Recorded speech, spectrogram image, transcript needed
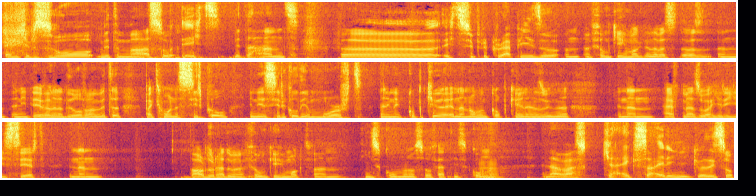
En ik heb zo met de muis, zo echt met de hand, eh, echt super crappy, zo een, een filmpje gemaakt. En dat was, dat was een, een idee van een deel van Witte. Pakt gewoon een cirkel en die cirkel die morft en in een kopje en dan nog een kopje en zo. En dan, hij heeft mij zo wat geregisseerd. En dan, daardoor hadden we een filmpje gemaakt van 10 seconden of zo, 15 seconden. Uh-huh. En dat was kei exciting. Ik was echt zo,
